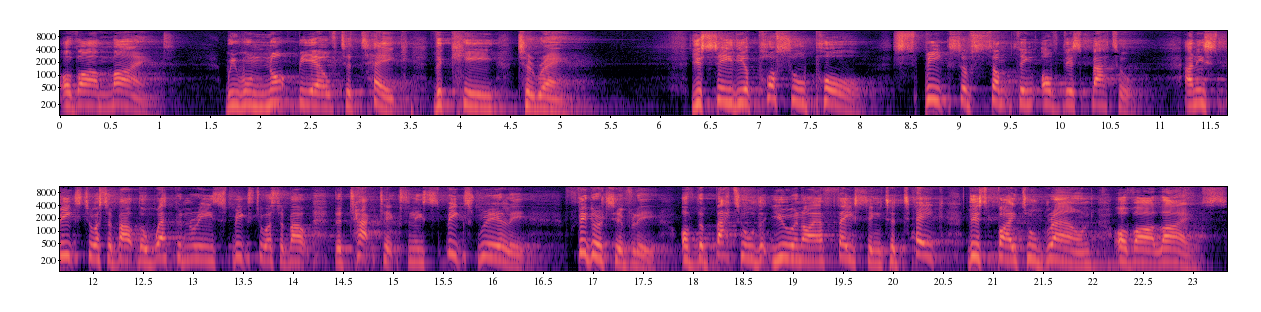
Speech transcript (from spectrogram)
of our mind, we will not be able to take the key terrain. You see, the Apostle Paul speaks of something of this battle. And he speaks to us about the weaponry, he speaks to us about the tactics, and he speaks really figuratively of the battle that you and I are facing to take this vital ground of our lives.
